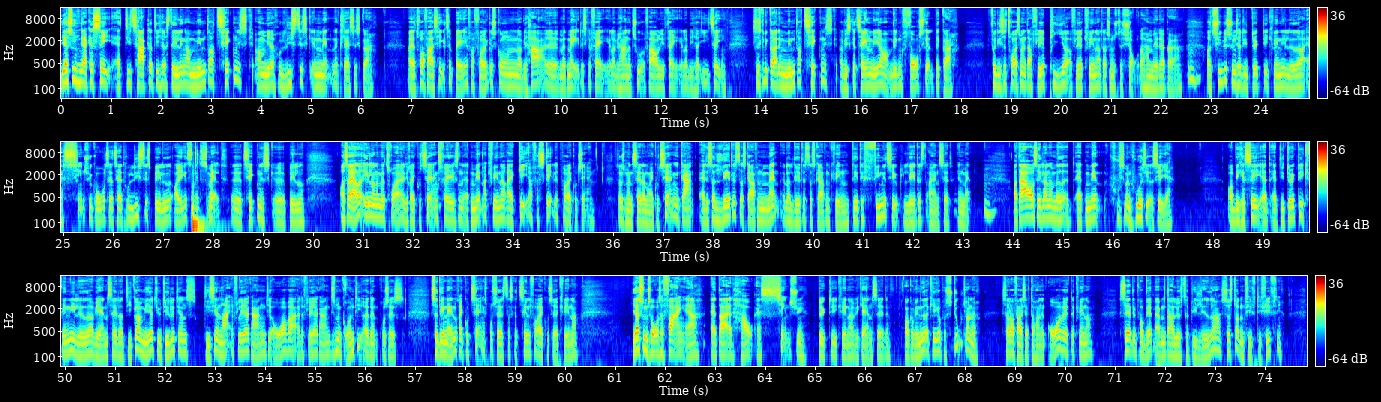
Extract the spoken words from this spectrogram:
Jeg synes, jeg kan se, at de takler de her stillinger mindre teknisk og mere holistisk, end mændene klassisk gør. Og jeg tror faktisk helt tilbage fra folkeskolen, når vi har øh, matematiske fag, eller vi har naturfaglige fag, eller vi har IT, så skal vi gøre det mindre teknisk, og vi skal tale mere om, hvilken forskel det gør. Fordi så tror jeg simpelthen, at der er flere piger og flere kvinder, der synes, det er sjovt at have med det at gøre. Mm. Og typisk synes jeg, at de dygtige kvindelige ledere er sindssygt gode til at tage et holistisk billede, og ikke sådan et smalt øh, teknisk øh, billede. Og så er der et eller andet med, tror jeg, at i rekrutteringsfasen, at mænd og kvinder reagerer forskelligt på rekruttering. Så hvis man sætter en rekruttering i gang, er det så lettest at skaffe en mand, eller lettest at skaffe en kvinde? Det er definitivt lettest at ansætte en mand. Mm. Og der er også et eller andet med, at, at mænd man hurtigt og siger ja. Og vi kan se, at, at de dygtige kvindelige ledere, vi ansætter, de gør mere due diligence. De siger nej flere gange, de overvejer det flere gange. De er simpelthen grundigere i den proces. Så det er en anden rekrutteringsproces, der skal til for at rekruttere kvinder. Jeg synes, vores erfaring er, at der er et hav af sindssygt dygtige kvinder, vi kan ansætte. Og går vi ned og kigger på studierne, så er der jo faktisk efterhånden en overvægt af kvinder. Ser vi på, hvem af dem, der har lyst til at blive ledere, så står den 50-50.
